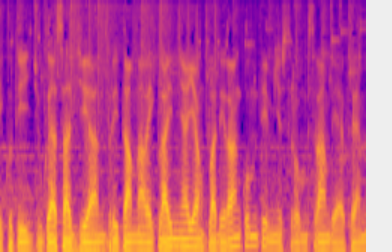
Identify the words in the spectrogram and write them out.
Ikuti juga sajian berita menarik lainnya yang telah dirangkum tim Newsroom Serambi FM.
